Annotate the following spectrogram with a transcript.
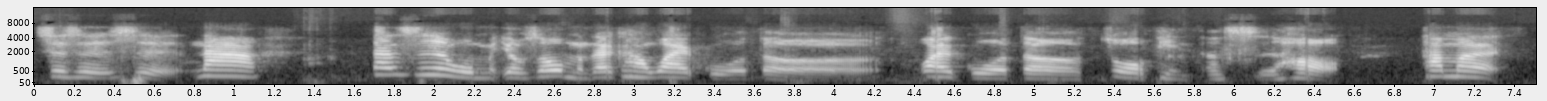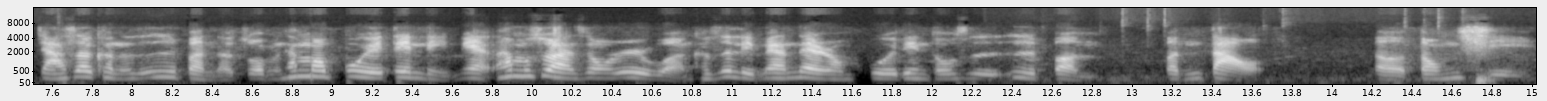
是是是。那但是我们有时候我们在看外国的外国的作品的时候。他们假设可能是日本的作品，他们不一定里面，他们虽然是用日文，可是里面内容不一定都是日本本岛的东西。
